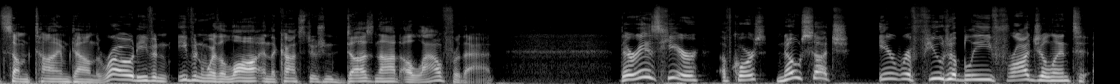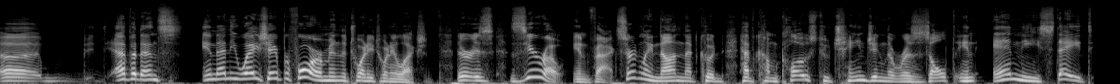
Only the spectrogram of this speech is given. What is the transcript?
some time down the road, even even where the law and the Constitution does not allow for that, there is here, of course, no such irrefutably fraudulent uh, evidence in any way, shape, or form in the 2020 election. There is zero, in fact, certainly none that could have come close to changing the result in any state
